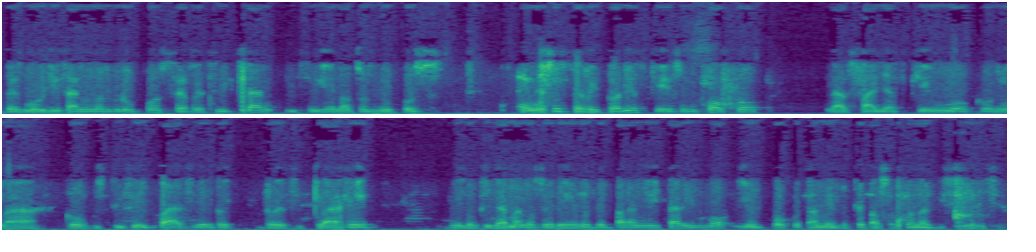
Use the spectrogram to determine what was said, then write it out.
desmovilizan unos grupos, se reciclan y siguen otros grupos en esos territorios, que es un poco las fallas que hubo con la con justicia y paz y el re- reciclaje de lo que llaman los herederos del paramilitarismo y un poco también lo que pasó con las disidencias.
